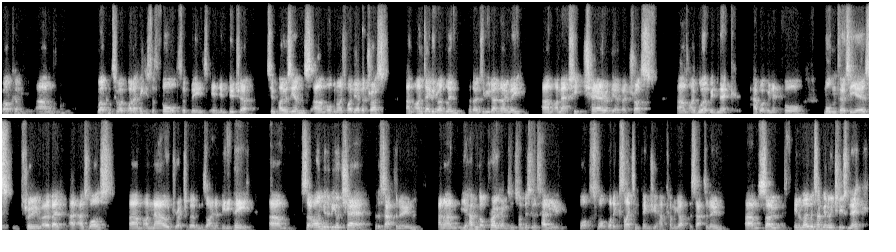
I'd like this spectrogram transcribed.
welcome. Um, welcome to what I think is the fourth of these Indian Future symposiums um, organised by the URBED Trust. Um, I'm David Rudlin. For those of you who don't know me, um, I'm actually chair of the URBED Trust. Um, I've worked with Nick, have worked with Nick for more than 30 years through Urbed, as was. Um, I'm now director of urban design at BDP. so I'm going to be your chair for this afternoon. And you haven't got programs, so I'm just going to tell you what's what what exciting things you have coming up this afternoon. Um, so in a moment, I'm going to introduce Nick.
